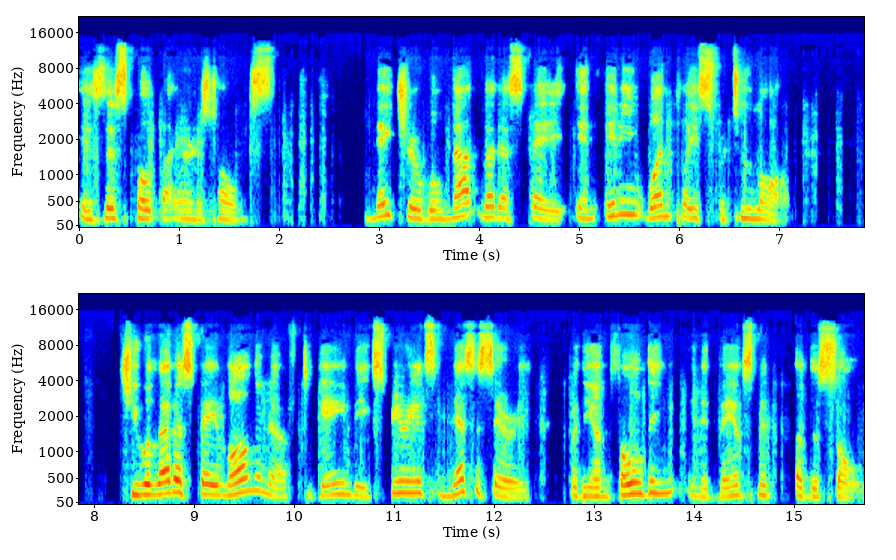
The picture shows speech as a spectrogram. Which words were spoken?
is this quote by Ernest Holmes. Nature will not let us stay in any one place for too long. She will let us stay long enough to gain the experience necessary for the unfolding and advancement of the soul.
